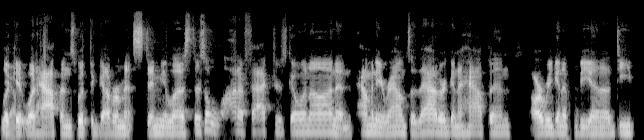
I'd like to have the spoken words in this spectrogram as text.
look yeah. at what happens with the government stimulus. There's a lot of factors going on, and how many rounds of that are going to happen. Are we going to be in a deep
